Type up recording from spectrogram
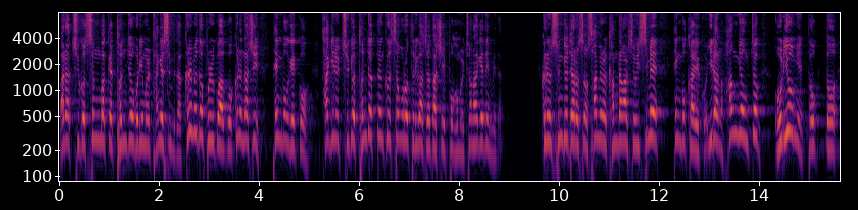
말아 죽어 성 밖에 던져버림을 당했습니다. 그럼에도 불구하고 그는 다시 행복했고 자기를 죽여 던졌던 그 성으로 들어가서 다시 복음을 전하게 됩니다. 그는 순교자로서 사명을 감당할 수 있음에 행복하였고 이러한 환경적 어려움이 더욱더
